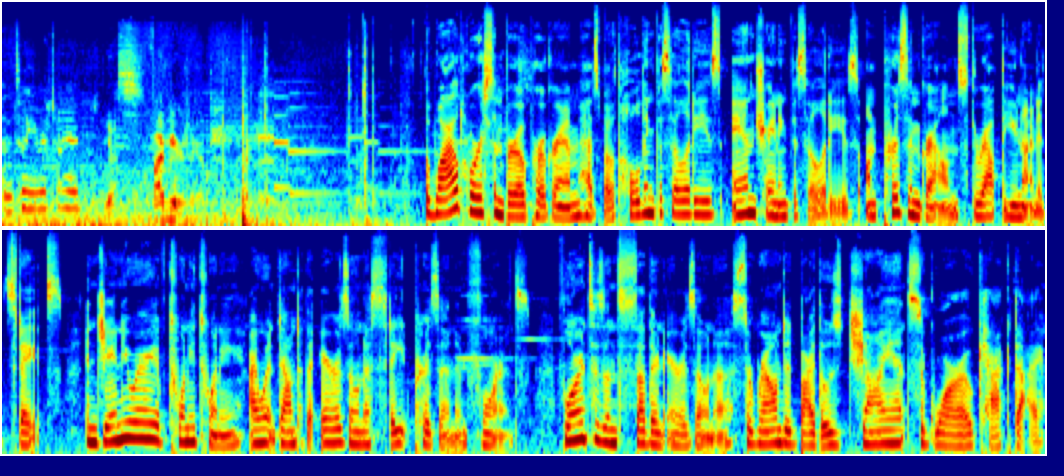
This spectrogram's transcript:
until you retired? Yes, five years ago. The Wild Horse and Burro program has both holding facilities and training facilities on prison grounds throughout the United States. In January of 2020, I went down to the Arizona State Prison in Florence. Florence is in southern Arizona, surrounded by those giant saguaro cacti.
